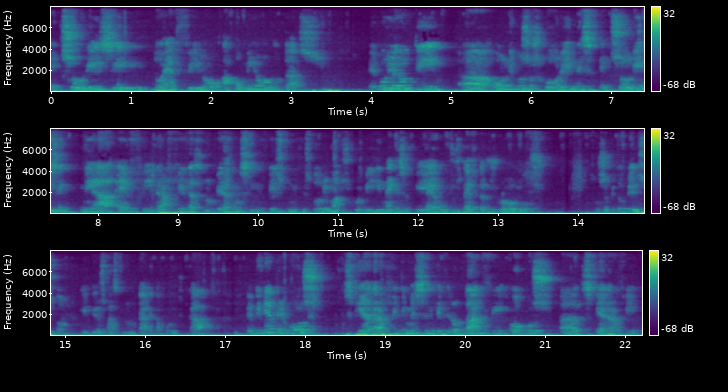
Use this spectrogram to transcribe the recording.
εξορίζει το έμφυλο απομειώνοντας. Εγώ λέω ότι ο Νίκος Οσχορίνης εξορίζει μια έμφυλη γραφίδα στην οποία έχουμε συνηθίσει τους μυθιστορήματος που οι γυναίκες επιλέγουν τους δεύτερους ρόλους, ως επιτοπλίστων, ιδίως στα αστυνομικά και τα πολιτικά, επειδή ακριβώς σκιαγραφεί τη Μεσίνη και τη Ροδάνθη όπως τη σκιαγραφεί.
